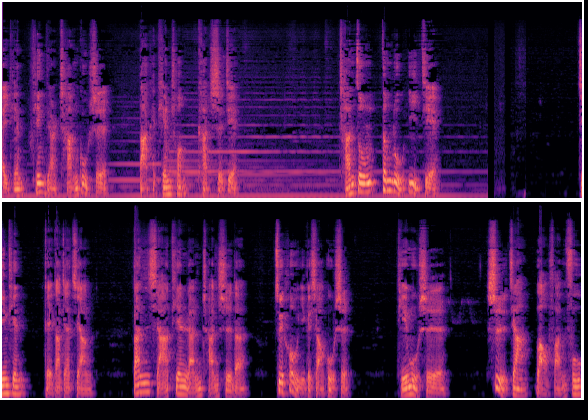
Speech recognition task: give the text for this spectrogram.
每天听点禅故事，打开天窗看世界。禅宗登陆一节，今天给大家讲丹霞天然禅师的最后一个小故事，题目是《释迦老凡夫》。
